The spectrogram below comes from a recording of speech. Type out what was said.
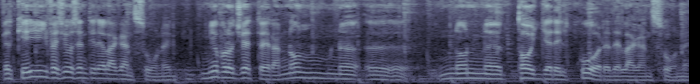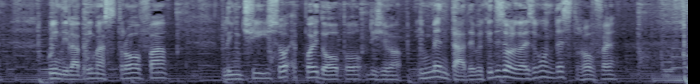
Perché io gli facevo sentire la canzone. Il mio progetto era non, eh, non togliere il cuore della canzone. Quindi la prima strofa, l'inciso e poi dopo diceva inventate, perché di solito le seconde strofe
